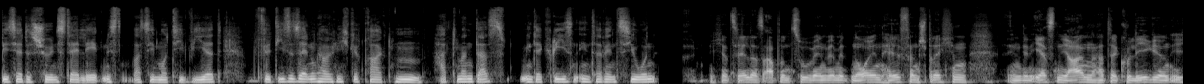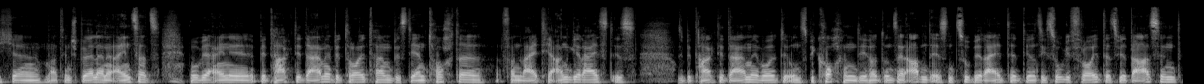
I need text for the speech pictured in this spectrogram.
bisher das schönste Erlebnis, was Sie motiviert? Für diese Sendung habe ich mich gefragt, hm, hat man das in der Krisenintervention? Ich erzähle das ab und zu, wenn wir mit neuen Helfern sprechen. In den ersten Jahren hat der Kollege und ich, äh, Martin Spörl, einen Einsatz, wo wir eine betagte Dame betreut haben, bis deren Tochter von weit her angereist ist. Die betagte Dame wollte uns bekochen. Die hat uns ein Abendessen zubereitet. Die hat sich so gefreut, dass wir da sind.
